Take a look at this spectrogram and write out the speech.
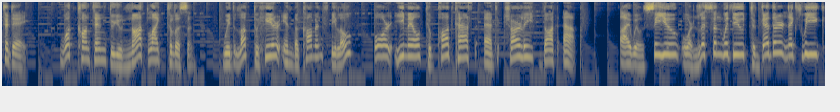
today. What content do you not like to listen? We'd love to hear in the comments below or email to podcast at charlie.app. I will see you or listen with you together next week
